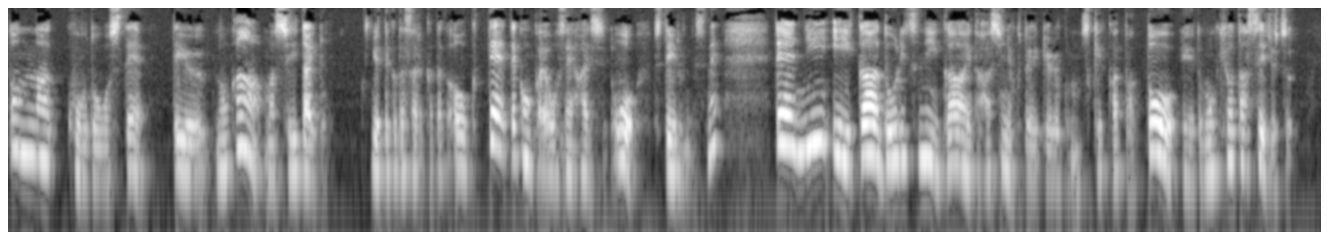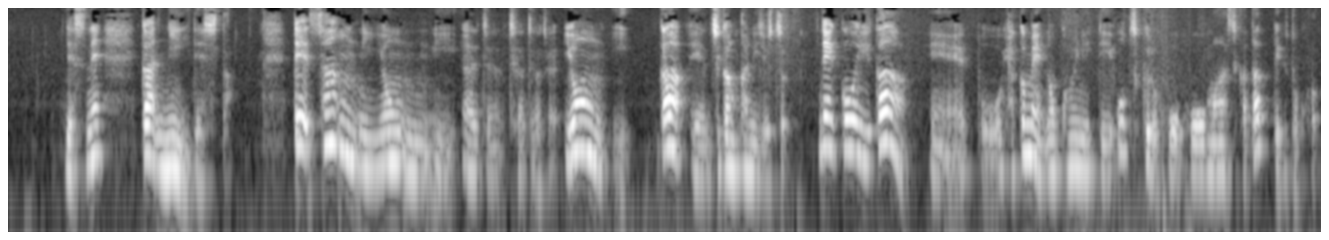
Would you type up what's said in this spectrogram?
どんな行動をしてっていうのが、まあ、知りたいと言ってくださる方が多くてで今回応戦配信をしているんですね。で2位が同率2位が、えー、と発信力と影響力のつけ方と,、えー、と目標達成術ですねが2位でした。で3位4位あ違う違う違う4位が、えー、時間管理術。で5位が、えーと、100名のコミュニティを作る方法回し方っていうところ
